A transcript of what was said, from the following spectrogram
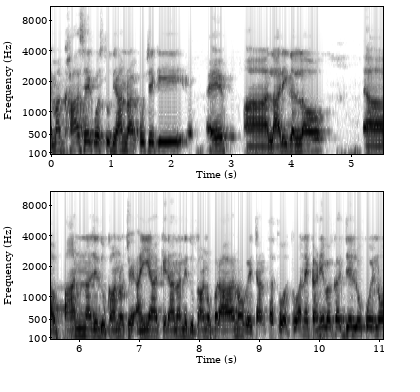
એમાં ખાસ એક વસ્તુ ધ્યાન રાખવું છે કે એ લારી ગલ્લાઓ પાનના જે દુકાનો છે, અહીંયા કિરાનાની દુકાન ઉપર આનો વેચાણ થતું હતું અને ઘણી વખત જે લોકો એનો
